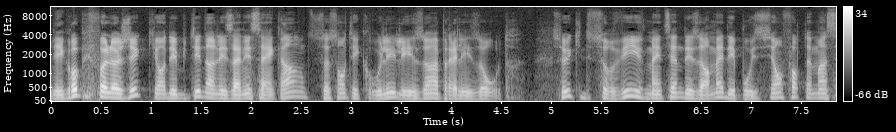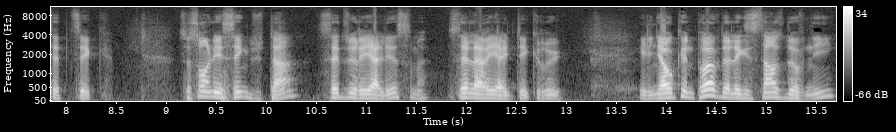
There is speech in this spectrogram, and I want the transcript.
Les groupes ufologiques qui ont débuté dans les années 50 se sont écroulés les uns après les autres. Ceux qui survivent maintiennent désormais des positions fortement sceptiques. Ce sont les signes du temps, c'est du réalisme, c'est la réalité crue. Il n'y a aucune preuve de l'existence d'OVNI,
